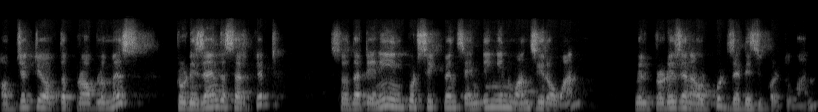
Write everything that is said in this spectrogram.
objective of the problem is to design the circuit so that any input sequence ending in 101 will produce an output z is equal to 1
